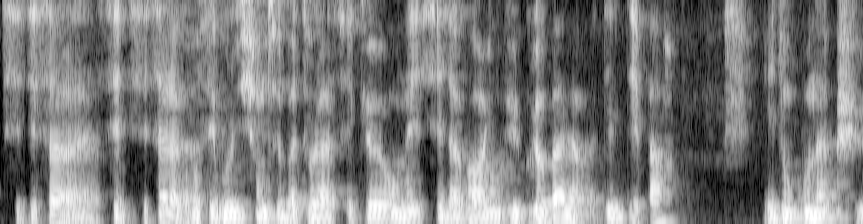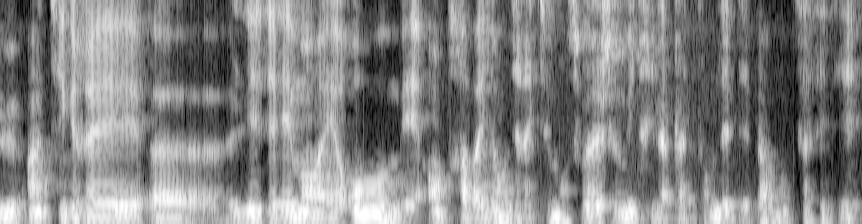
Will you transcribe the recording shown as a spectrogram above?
C'était ça, c'est ça la grosse évolution de ce bateau-là, c'est qu'on a essayé d'avoir une vue globale dès le départ et donc, on a pu intégrer euh, les éléments aéros, mais en travaillant directement sur la géométrie de la plateforme dès le départ. Donc ça, c'était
